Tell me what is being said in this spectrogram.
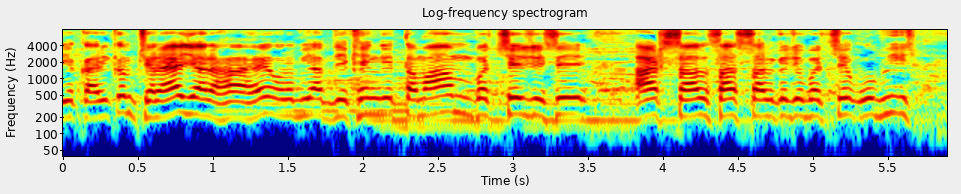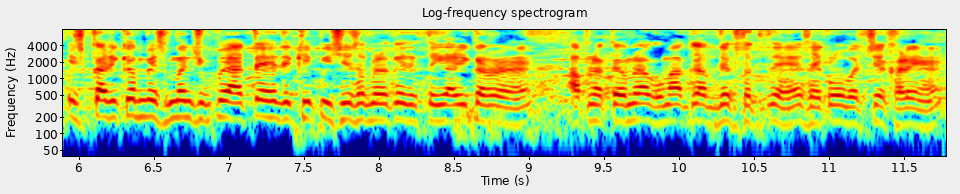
ये कार्यक्रम चलाया जा रहा है, और अभी आप देखेंगे तमाम बच्चे जैसे आठ साल, सात साल के जो बच्चे, वो भी इस इस कार्यक्रम में इस मंच पे आते हैं। देखिए, पीछे सब लड़के तैयारी कर रहे हैं। अपना कैमरा घुमा के आप देख सकते हैं, सैकड़ों बच्चे खड़े हैं।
